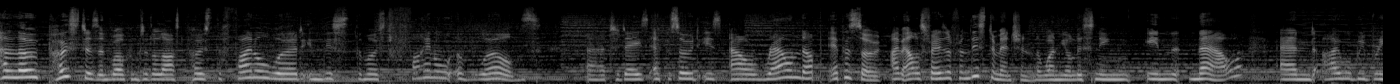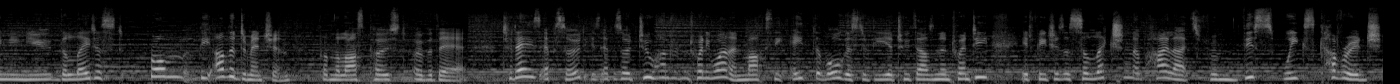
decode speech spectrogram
Hello, posters, and welcome to the last post, the final word in this, the most final of worlds. Uh, today's episode is our roundup episode. I'm Alice Fraser from this dimension, the one you're listening in now, and I will be bringing you the latest from the other dimension from the last post over there. Today's episode is episode 221 and marks the 8th of August of the year 2020. It features a selection of highlights from this week's coverage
